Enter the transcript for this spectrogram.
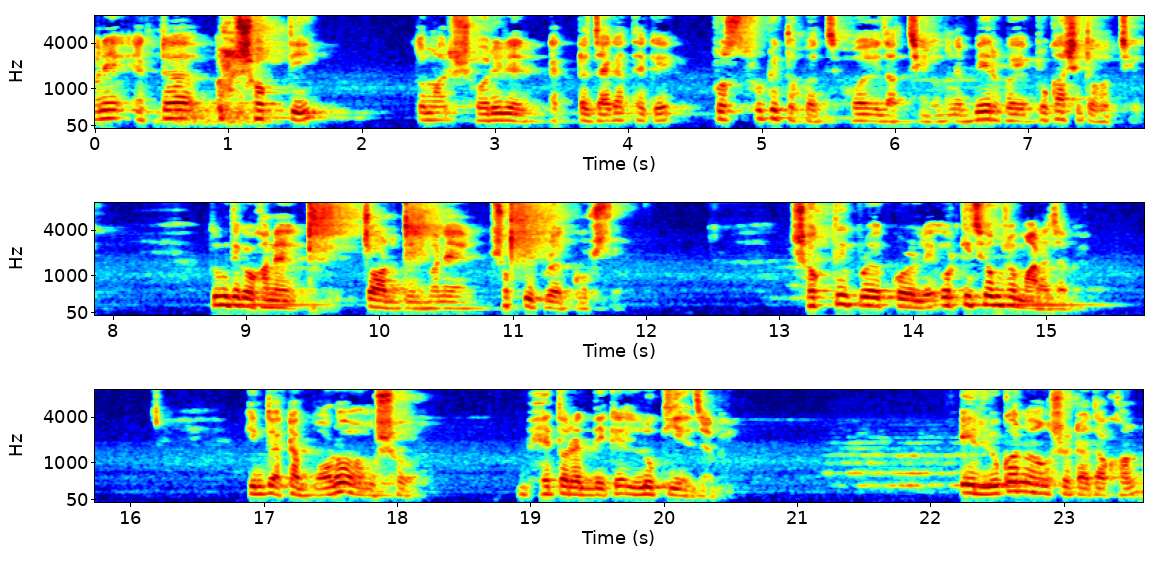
মানে একটা শক্তি তোমার শরীরের একটা জায়গা থেকে প্রস্ফুটিত হয়ে যাচ্ছিল মানে বের হয়ে প্রকাশিত হচ্ছিল। তুমি থেকে ওখানে চট দিন মানে শক্তি প্রয়োগ করছ। শক্তি প্রয়োগ করলে ওর কিছু অংশ মারা যাবে। কিন্তু একটা বড় অংশ ভেতরের দিকে লুকিয়ে যাবে। এই লুকানো অংশটা তখন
